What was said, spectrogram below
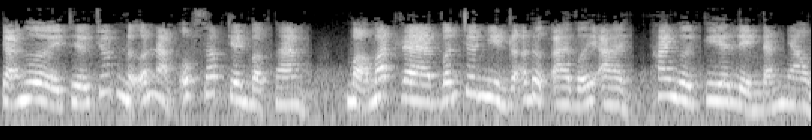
Cả người thiếu chút nữa nằm úp sấp trên bậc thang mở mắt ra, vẫn chưa nhìn rõ được ai với ai. Hai người kia liền đánh nhau.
